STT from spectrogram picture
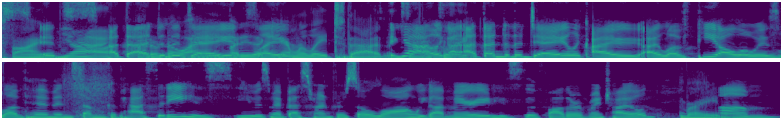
it's fine. It's Yeah. at the I end don't of know the day, anybody it's that like can relate to that. yeah, like at the end of the day, like I I love P. I'll always love him in some capacity. He's he was my best friend for so long. We got married. He's the father of my child. Right. Um,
